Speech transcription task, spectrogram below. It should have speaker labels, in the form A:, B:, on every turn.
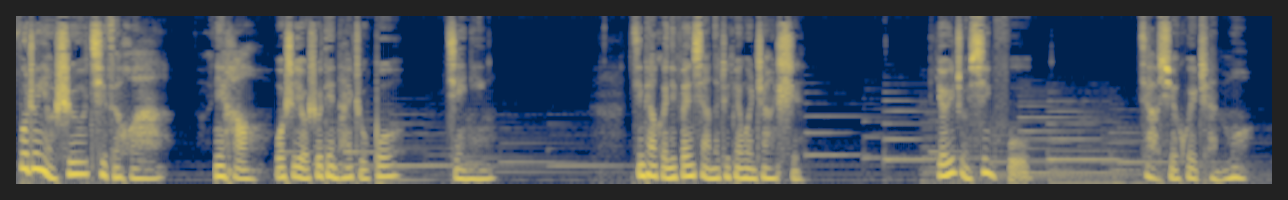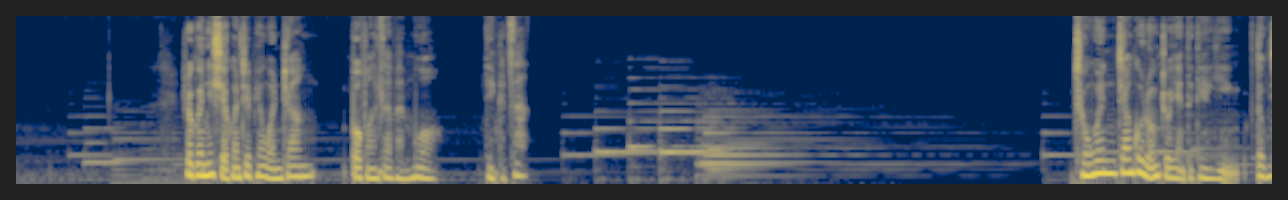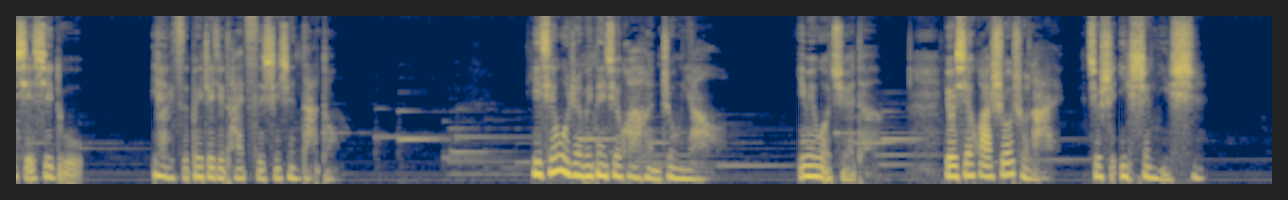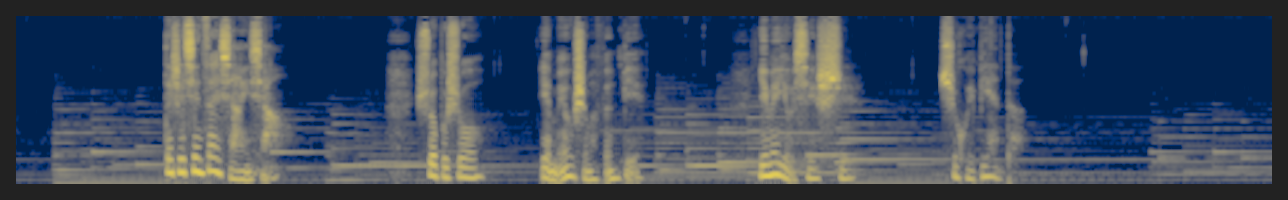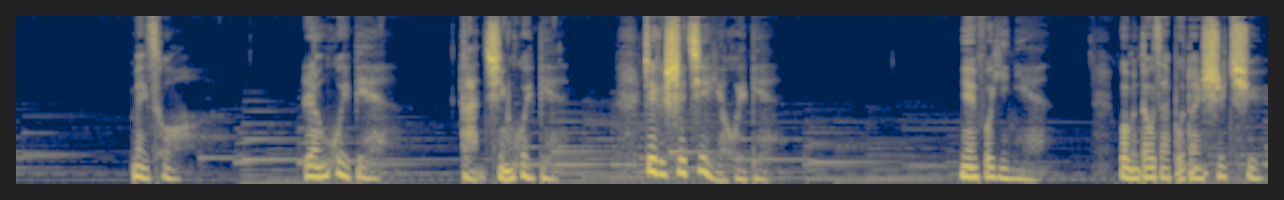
A: 腹中有书气自华。你好，我是有书电台主播简宁。今天和你分享的这篇文章是：有一种幸福，叫学会沉默。如果你喜欢这篇文章，不妨在文末点个赞。重温张国荣主演的电影《东邪西毒》，又一次被这句台词深深打动。以前我认为那句话很重要，因为我觉得有些话说出来就是一生一世。但是现在想一想，说不说也没有什么分别，因为有些事是会变的。没错，人会变，感情会变，这个世界也会变。年复一年，我们都在不断失去，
